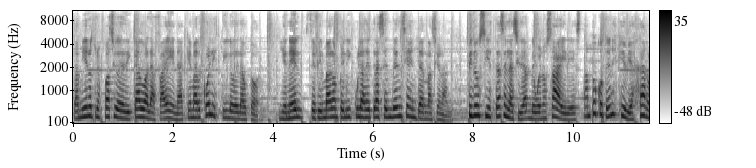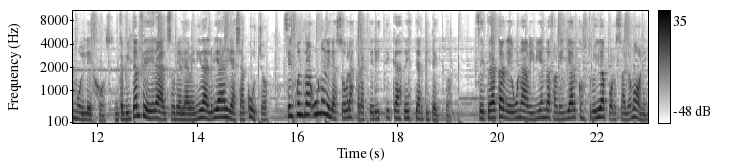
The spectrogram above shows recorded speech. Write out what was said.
también otro espacio dedicado a la faena que marcó el estilo del autor, y en él se filmaron películas de trascendencia internacional. Pero si estás en la ciudad de Buenos Aires, tampoco tenés que viajar muy lejos. En Capital Federal, sobre la avenida Alvear y Ayacucho, se encuentra una de las obras características de este arquitecto. Se trata de una vivienda familiar construida por Salomone,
